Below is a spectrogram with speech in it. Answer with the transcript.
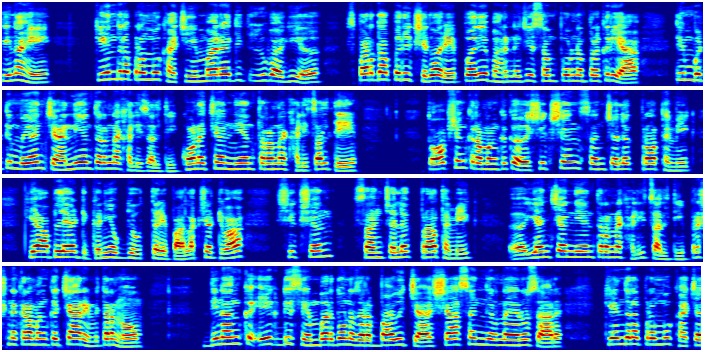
तीन आहे केंद्र प्रमुखाची मर्यादित विभागीय स्पर्धा परीक्षेद्वारे पदे भरण्याची संपूर्ण प्रक्रिया टिंबटिंब यांच्या नियंत्रणाखाली चालते. कोणाच्या नियंत्रणाखाली चालते? तो ऑप्शन क्रमांक क शिक्षण संचालक प्राथमिक हे आपल्या ठिकाणी योग्य उत्तर आहे पहा. लक्षात ठेवा. शिक्षण संचालक प्राथमिक यांच्या नियंत्रणाखाली चालते. प्रश्न क्रमांक चार आहे मित्रांनो. दिनांक एक डिसेंबर दोन हजार बावीसच्या शासन निर्णयानुसार केंद्र प्रमुखाच्या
